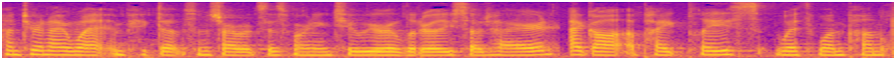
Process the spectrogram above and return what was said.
Hunter and I went and picked up some Starbucks this morning too. We were literally so tired. I got a Pike Place with one pump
